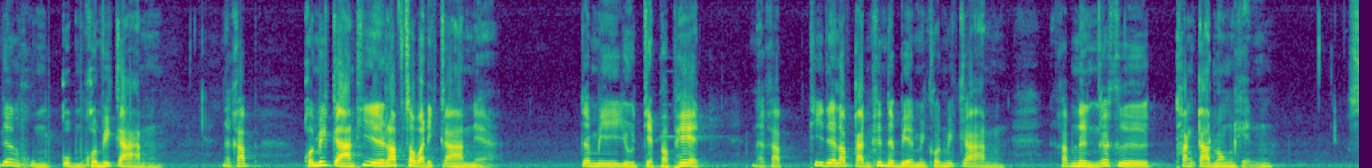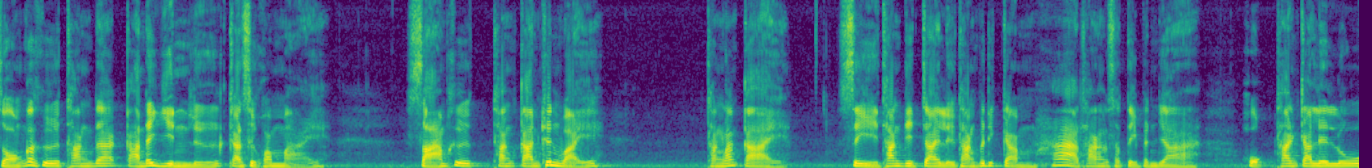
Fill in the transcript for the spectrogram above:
เรื่องกลุ่มกลุ่มคนพิการนะครับ คนพิการที่ได้รับสวัสดิการเนี่ยจะมีอยู่ 7 ประเภท นะครับที่ได้รับการขึ้นทะเบียนเป็นคนพิการนะครับหนึ่งก็คือทางการมองเห็นสองก็คือทางการได้ยินหรือการสื่อความหมายสามคือทางการเคลื่อนไหว ทางร่างกาย 4. ทางจิตใจหรือทางพฤติกรรม 5. ทางสติปัญญา 6. ทางการเรียนรู้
